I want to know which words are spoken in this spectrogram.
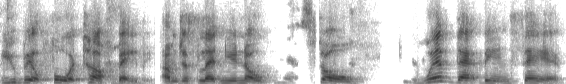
you built Ford tough, baby. I'm just letting you know. So with that being said,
